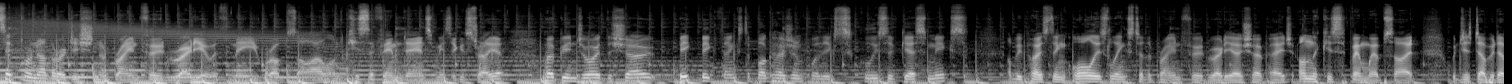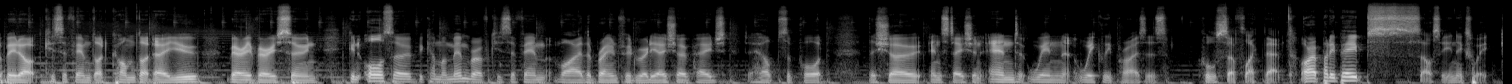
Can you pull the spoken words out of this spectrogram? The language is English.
That's it for another edition of Brain Food Radio with me, Rob Zile, on Kiss FM Dance Music Australia. Hope you enjoyed the show. Big, big thanks to Boghosian for the exclusive guest mix. I'll be posting all his links to the Brain Food Radio show page on the Kiss FM website, which is www.kissfm.com.au, very, very soon. You can also become a member of Kiss FM via the Brain Food Radio show page to help support the show and station and win weekly prizes cool stuff like that. All right, putty peeps, I'll see you next week.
